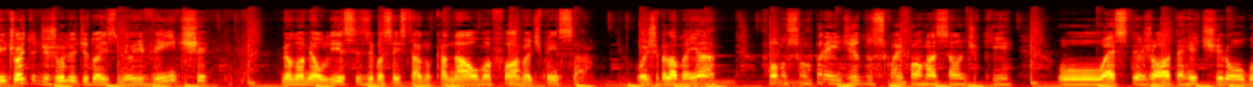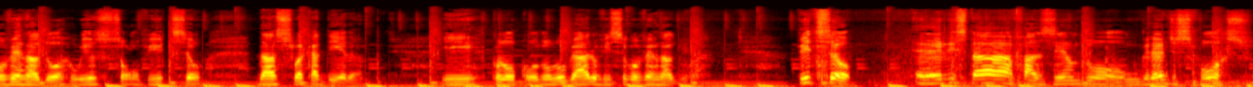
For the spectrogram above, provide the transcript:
28 de julho de 2020. Meu nome é Ulisses e você está no canal Uma Forma de Pensar. Hoje pela manhã, fomos surpreendidos com a informação de que o STJ retirou o governador Wilson Witzel da sua cadeira e colocou no lugar o vice-governador. Witzel, ele está fazendo um grande esforço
